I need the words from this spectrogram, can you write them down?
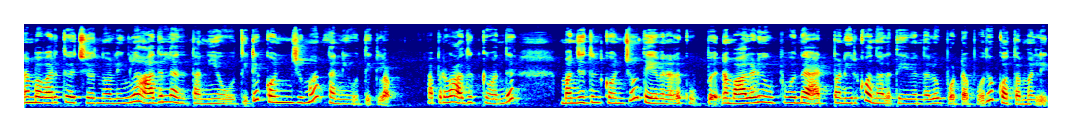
நம்ம வறுத்து வச்சுருந்தோம் இல்லைங்களா அதில் அந்த தண்ணியை ஊற்றிட்டு கொஞ்சமாக தண்ணி ஊற்றிக்கலாம் அப்புறம் அதுக்கு வந்து மஞ்சத்தூள் கொஞ்சம் தேவையான அளவுக்கு உப்பு. நம்ம ஆல்ரெடி உப்பு வந்து ஆட் பண்ணியிருக்கோம். அதனால் தேவையான அளவு போட்டால் போதும். கொத்தமல்லி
